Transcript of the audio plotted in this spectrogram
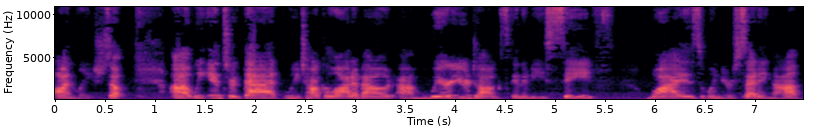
on leash. So uh, we answered that. We talk a lot about um, where your dog's going to be safe wise when you're setting up,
